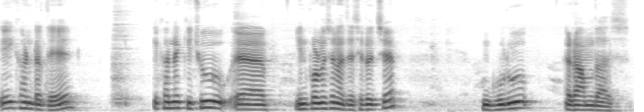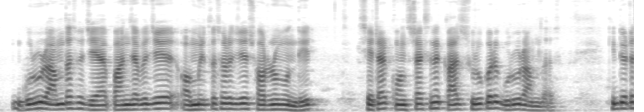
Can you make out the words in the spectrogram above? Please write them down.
এইখানটাতে এখানে কিছু ইনফরমেশন আছে। সেটা হচ্ছে গুরু রামদাস। গুরু রামদাস হচ্ছে পাঞ্জাবে যে অমৃতসরের যে স্বর্ণ মন্দির, সেটার কনস্ট্রাকশনের কাজ শুরু করে গুরু রামদাস। কিন্তু এটা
